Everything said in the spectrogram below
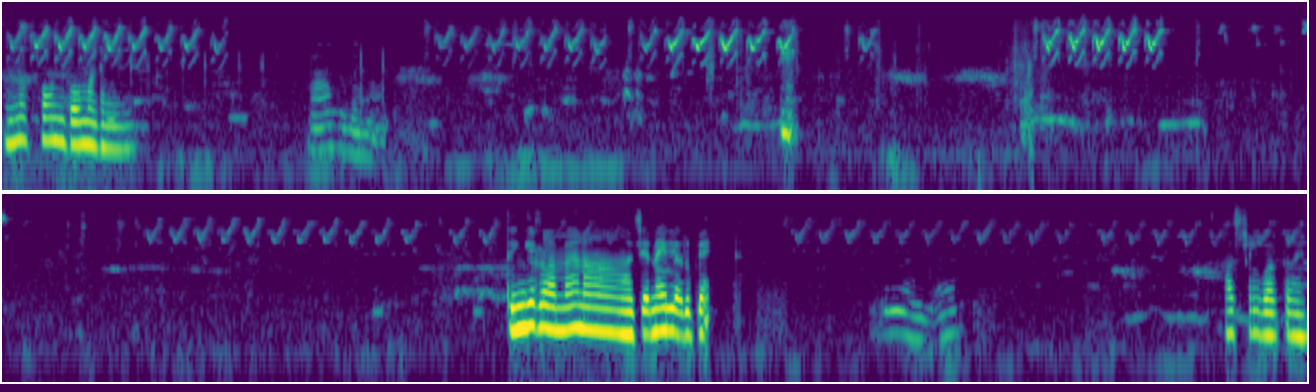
இன்னும் ஃபோன் போக மாட்டேங்குது. திங்கக்கிழமை நான் சென்னையில் இருப்பேன். ஹாஸ்டல் பார்க்குறேன்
